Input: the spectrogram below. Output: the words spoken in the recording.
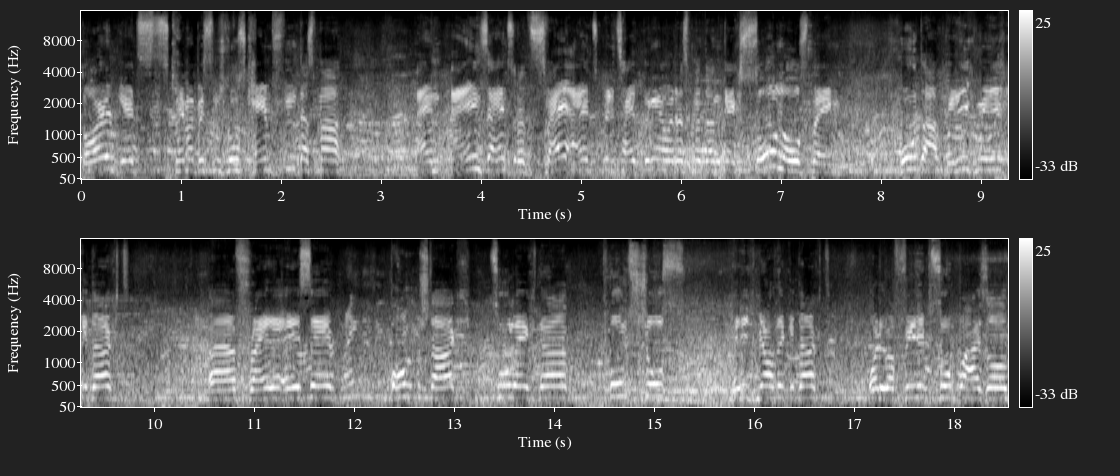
toll, jetzt können wir bis zum Schluss kämpfen, dass wir ein 1-1 oder 2-1 über die Zeit bringen, aber dass wir dann gleich so loslegen. Hut ab, hätte ich mir nicht gedacht. Uh, Friday Esse, bombenstark, Zulechner, Kunstschuss, hätte ich mir auch nicht gedacht. Oliver Philipp super, also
